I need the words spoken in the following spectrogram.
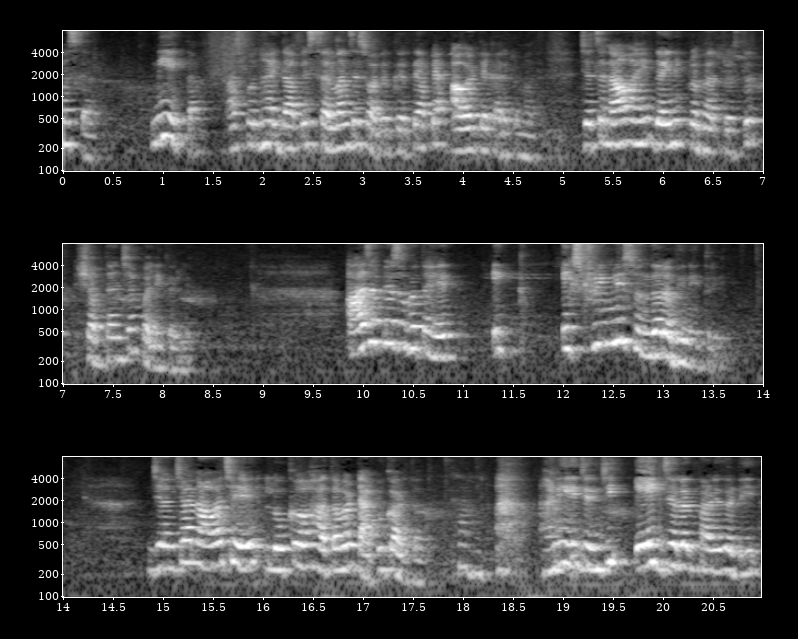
नमस्कार. मी एकता. आज पुन्हा एकदा आपले सर्वांचे स्वागत करते आपल्या आवडत्या कार्यक्रमात ज्याचं नाव आहे दैनिक प्रभात प्रस्तुत शब्दांच्या पलीकडले. आज आपल्यासोबत आहेत एक एक्स्ट्रीमली सुंदर अभिनेत्री ज्यांच्या नावाचे लोक हातावर टॅटू काढतात. आणि ज्यांची एक झलक पाहण्यासाठी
